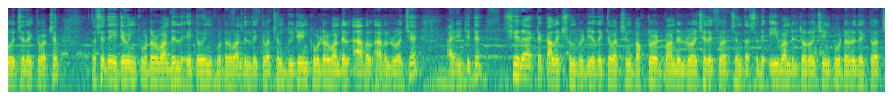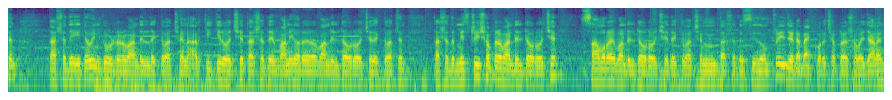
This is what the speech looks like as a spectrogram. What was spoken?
রয়েছে দেখতে পাচ্ছেন। তার সাথে এটাও ইনকুবেটর বান্ডেল এটাও ইনকুবেটর বান্ডেল দেখতে পাচ্ছেন। দুইটা ইনকুবেটর বান্ডেল অ্যাভেল অ্যাভেল রয়েছে আইডিটিতে সেরা একটা কালেকশন ভিডিও দেখতে পাচ্ছেন। ডক্টরেট বান্ডেল রয়েছে দেখতে পাচ্ছেন। তার সাথে এই বান্ডেলটা রয়েছে ইনকুবেটরে দেখতে পাচ্ছেন। তার সাথে এটাও ইনকিউবেটর বান্ডেল দেখতে পাচ্ছেন। আর কি কি রয়েছে? তার সাথে ভানিওরের বান্ডেলটাও রয়েছে দেখতে পাচ্ছেন। তার সাথে মিস্ট্রি শপের বান্ডেলটাও রয়েছে। সামরাই বান্ডেলটাও রয়েছে দেখতে পাচ্ছেন। তার সাথে সিজন থ্রি যেটা ব্যাক করেছে, আপনারা সবাই জানেন।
